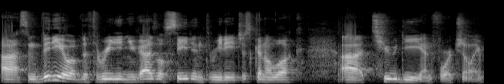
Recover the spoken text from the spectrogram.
uh, some video of the 3D and you guys will see it in 3D. It's just going to look uh, 2D, unfortunately.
